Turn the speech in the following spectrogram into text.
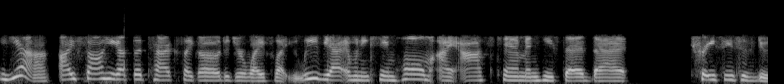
Yeah, I saw he got the text like, "Oh, did your wife let you leave yet?" And when he came home, I asked him, and he said that Tracy's his new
